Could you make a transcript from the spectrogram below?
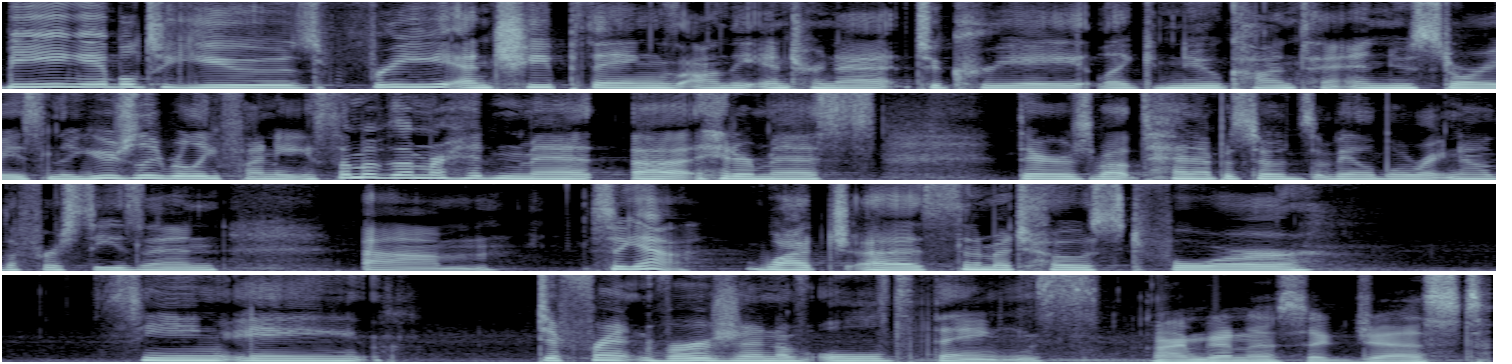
being able to use free and cheap things on the internet to create like new content and new stories. And they're usually really funny. Some of them are hit and uh, hit or miss. There's about 10 episodes available right now, the first season. Um, so yeah, watch uh, Cinema Toast for seeing a different version of old things. I'm gonna suggest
